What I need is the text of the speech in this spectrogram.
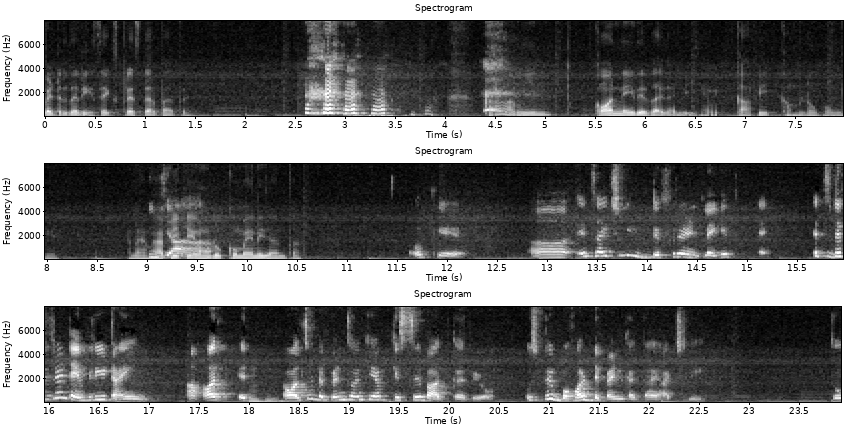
बेटर तरीके से एक्सप्रेस कर पाते हैं। हाँ आई मीन कौन नहीं देता गाली? आई मीन काफ़ी कम लोग होंगे। एंड आई एम हैप्पी कि उन लोग को मैं नहीं जानता। Okay it's actually different like it it's different every time और इट आल्सो डिपेंड्स ऑन कि आप किससे बात कर रहे हो। उस पर बहुत डिपेंड करता है एक्चुअली तो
